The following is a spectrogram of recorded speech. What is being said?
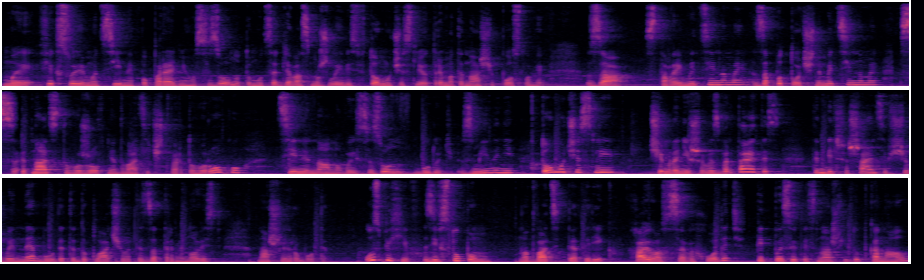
ми фіксуємо ціни попереднього сезону, тому це для вас можливість в тому числі отримати наші послуги за старими цінами, за поточними цінами. З 15 жовтня 2024 року ціни на новий сезон будуть змінені, в тому числі, чим раніше ви звертаєтесь, тим більше шансів, що ви не будете доплачувати за терміновість нашої роботи. Успіхів зі вступом на 25 рік. Хай у вас все виходить. Підписуйтесь на наш YouTube канал,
